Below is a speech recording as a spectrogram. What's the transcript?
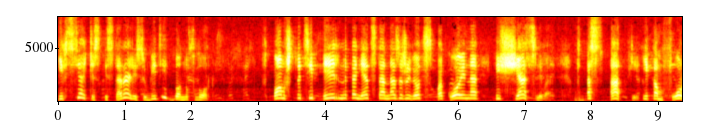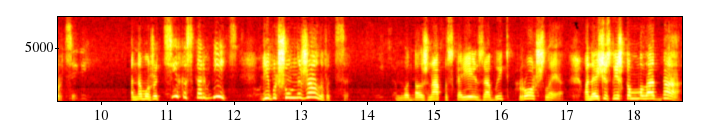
и всячески старались убедить Дону Флор – в том, что теперь, наконец-то, она заживет спокойно и счастливо, в достатке и комфорте. Она может тихо скорбить, либо шумно жаловаться, но должна поскорее забыть прошлое. Она еще слишком молода,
